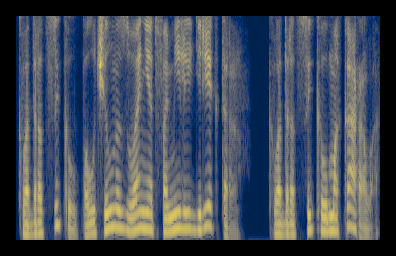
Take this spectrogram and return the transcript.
Квадроцикл получил название от фамилии директора – квадроцикл Макарова.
